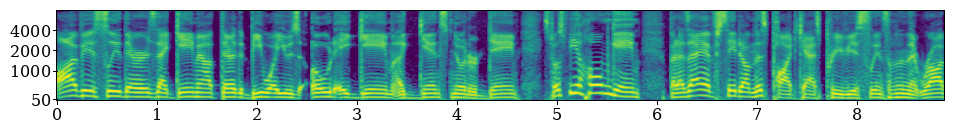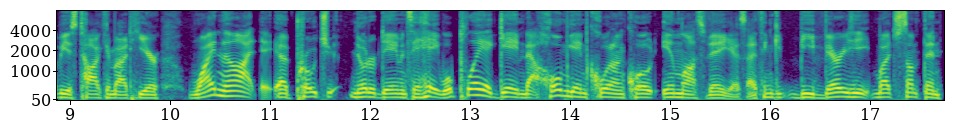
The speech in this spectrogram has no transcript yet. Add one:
Obviously, there is that game out there that BYU is owed a game against Notre Dame. It's supposed to be a home game, but as I have stated on this podcast previously, and something that Robbie is talking about here, why not approach Notre Dame and say, hey, we'll play a game, that home game, quote unquote, in Las Vegas? I think it'd be very much something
